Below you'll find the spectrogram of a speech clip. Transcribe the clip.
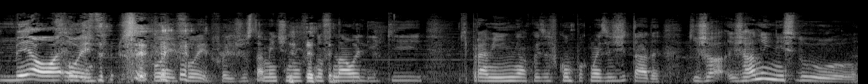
meia hora. Foi, foi, foi. Foi justamente no, no final ali que, que pra mim a coisa ficou um pouco mais agitada. Que já, já no início do,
